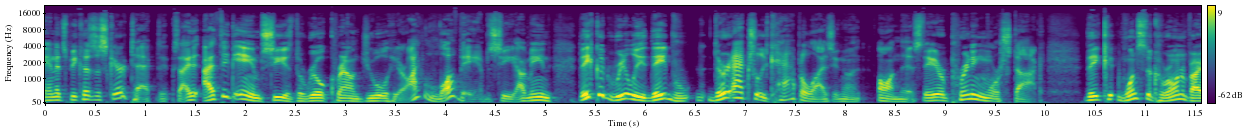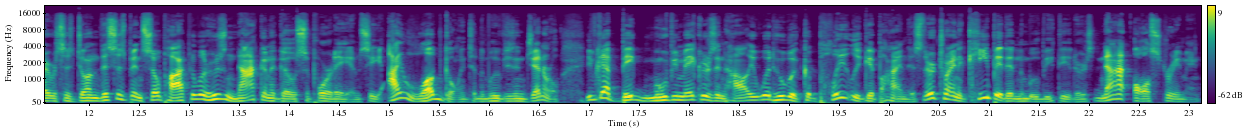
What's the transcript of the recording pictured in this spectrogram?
and it's because of scare tactics. I, I think AMC is the real crown jewel here. I love AMC. I mean, they could really they've they're actually capitalizing on on this. They are printing more stock they could, once the coronavirus is done, this has been so popular. Who's not going to go support AMC? I love going to the movies in general. You've got big movie makers in Hollywood who would completely get behind this. They're trying to keep it in the movie theaters, not all streaming.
